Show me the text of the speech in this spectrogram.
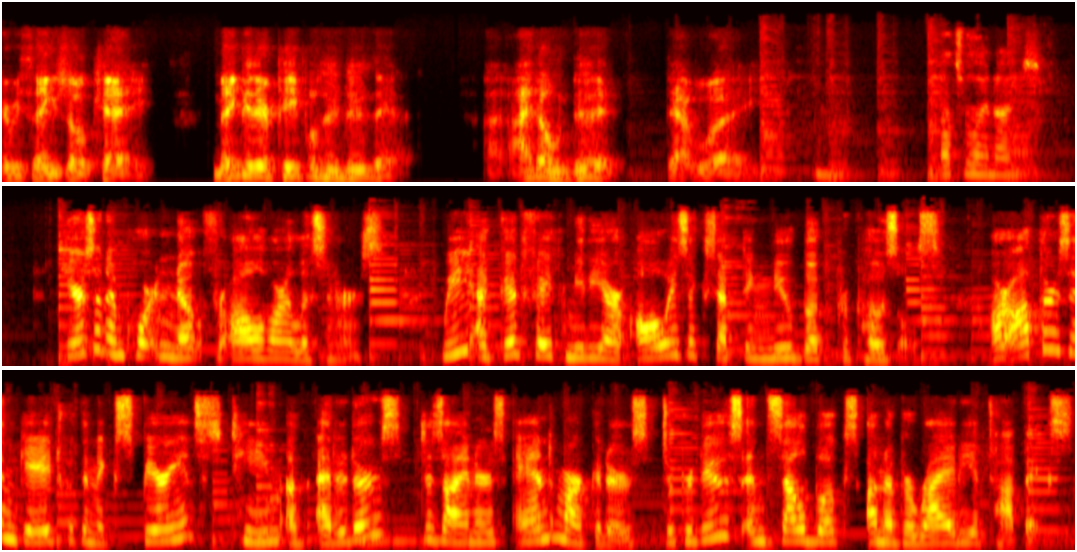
everything's okay. Maybe there are people who do that. I, I don't do it that way. That's really nice. Here's an important note for all of our listeners. We at Good Faith Media are always accepting new book proposals. Our authors engage with an experienced team of editors, designers, and marketers to produce and sell books on a variety of topics.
